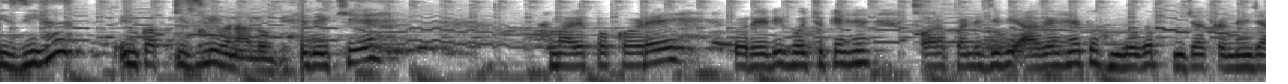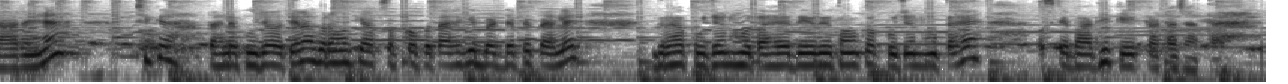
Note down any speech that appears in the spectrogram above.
ईजी है तो इनको आप ईजिली बना लोगे। देखिए हमारे पकौड़े तो रेडी हो चुके हैं और अब पंडित जी भी आ गए हैं तो हम लोग अब पूजा करने जा रहे हैं। ठीक है? पहले पूजा होती है ना ग्रहों की, आप सबको पता है कि बर्थडे पे पहले ग्रह पूजन होता है देव देवताओं का पूजन होता है, उसके बाद ही केक काटा जाता है।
